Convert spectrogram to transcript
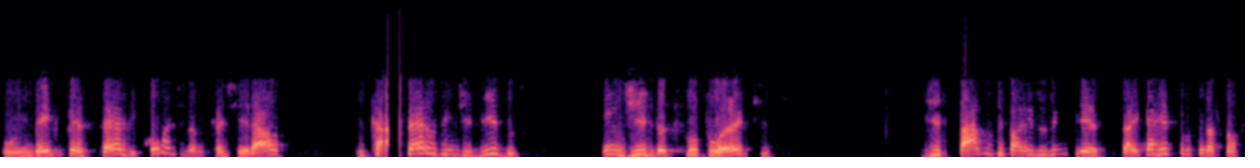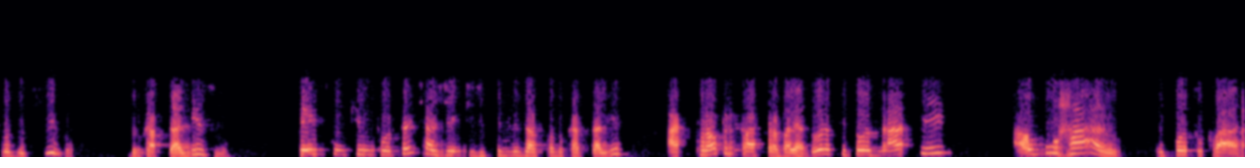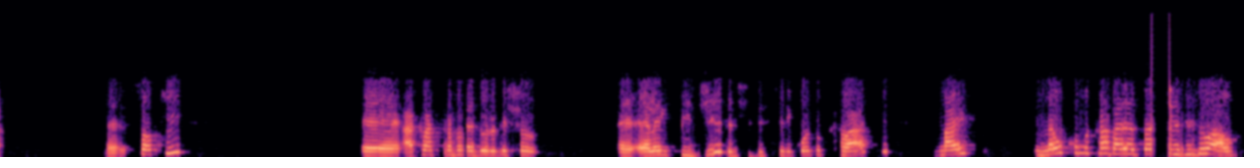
o IBEI percebe como a dinâmica geral encarcera os indivíduos em dívidas flutuantes de estados e países inteiros. Daí que a reestruturação produtiva do capitalismo fez com que o importante agente de civilização do capitalismo, a própria classe trabalhadora, se tornasse algo raro enquanto classe. Né? Só que é, a classe trabalhadora deixou é, ela é impedida de existir enquanto classe, mas não como trabalhador individual.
